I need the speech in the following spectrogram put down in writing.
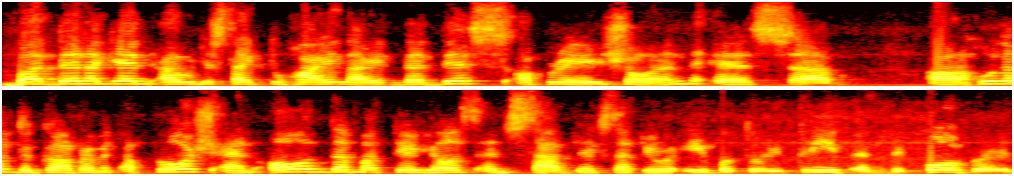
But then again, I would just like to highlight that this operation is um, a whole of the government approach and all the materials and subjects that we were able to retrieve and recovered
